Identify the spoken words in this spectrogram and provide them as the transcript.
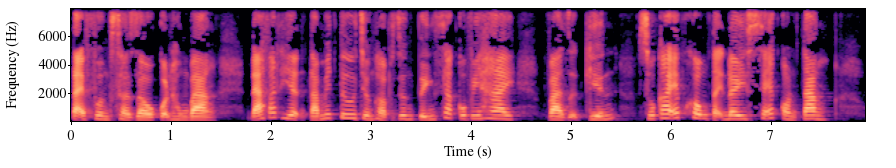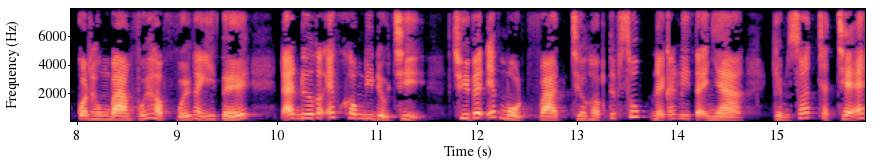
tại phường Sở Dầu, quận Hồng Bàng đã phát hiện 84 trường hợp dương tính SARS-CoV-2 và dự kiến số ca F0 tại đây sẽ còn tăng. Quận Hồng Bàng phối hợp với ngành y tế đã đưa các F0 đi điều trị, truy vết F1 và trường hợp tiếp xúc để cách ly tại nhà, kiểm soát chặt chẽ.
